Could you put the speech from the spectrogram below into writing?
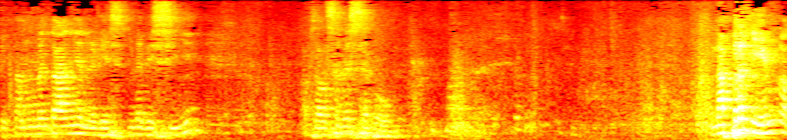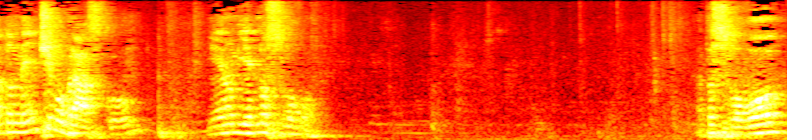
teď tam momentálně nevisí, a vzal jsem je sebou. Na prvním, na tom menším obrázku, je jenom jedno slovo. A to slovo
